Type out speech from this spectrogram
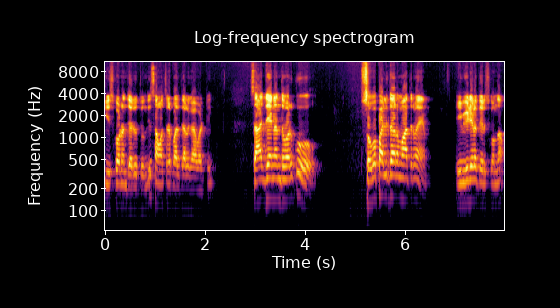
తీసుకోవడం జరుగుతుంది సంవత్సర ఫలితాలు కాబట్టి. సాధ్యమైనంత వరకు శుభ ఫలితాలు మాత్రమే ఈ వీడియోలో తెలుసుకుందాం.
